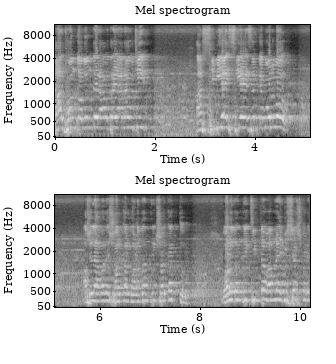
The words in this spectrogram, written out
তার ফোন তদন্তের আওতায় আনা উচিত। আর সিবিআই সিআইএসএফ কে বলব, আসলে আমাদের সরকার গণতান্ত্রিক সরকার তো। গণতান্ত্রিক চিন্তা ভাবনায় বিশ্বাস করে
